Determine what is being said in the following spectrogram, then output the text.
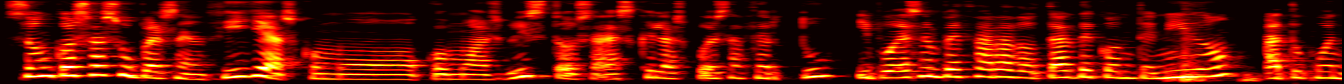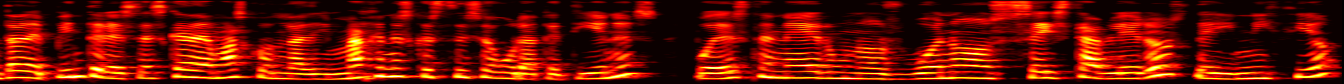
Son cosas súper sencillas, como, como has visto, o sea, es que las puedes hacer tú. Y puedes empezar a dotar de contenido a tu cuenta de Pinterest. Es que además con la de imágenes que estoy segura que tienes, puedes tener unos buenos seis tableros de inicio,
